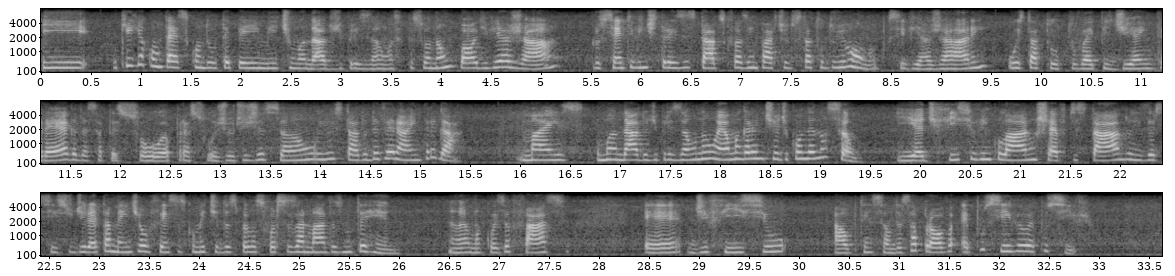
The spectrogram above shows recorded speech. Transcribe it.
E o que, que acontece quando o TPI emite um mandado de prisão? Essa pessoa não pode viajar para os 123 estados que fazem parte do Estatuto de Roma, porque se viajarem, o Estatuto vai pedir a entrega dessa pessoa para sua jurisdição e o Estado deverá entregar. Mas o mandado de prisão não é uma garantia de condenação. E é difícil vincular um chefe de Estado em exercício diretamente a ofensas cometidas pelas Forças Armadas no terreno. Não é uma coisa fácil, é difícil a obtenção dessa prova. É possível, é possível.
